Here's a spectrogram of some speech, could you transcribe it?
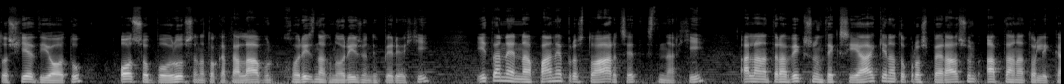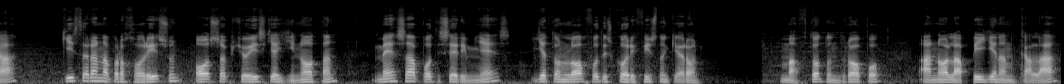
Το σχέδιό του, όσο μπορούσαν να το καταλάβουν χωρίς να γνωρίζουν την περιοχή, ήταν να πάνε προς το Άρτσετ στην αρχή, αλλά να τραβήξουν δεξιά και να το προσπεράσουν από τα ανατολικά, και ύστερα να προχωρήσουν όσο πιο ίσια γινόταν μέσα από τις ερημιές για τον λόφο της κορυφής των καιρών. Με αυτόν τον τρόπο, αν όλα πήγαιναν καλά,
